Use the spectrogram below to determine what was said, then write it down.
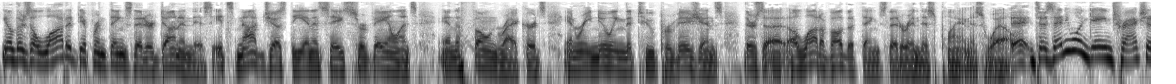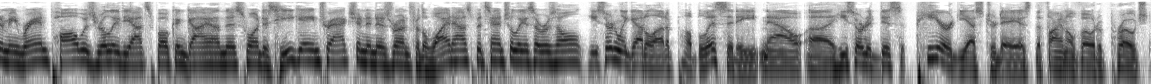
you know, there's a lot of different things that are done in this. It's not just the NSA surveillance and the phone records and renewing the two provisions. There's a, a lot of other things that are in this plan as well. Uh, does anyone gain traction? I mean, Rand Paul was really the outspoken guy on this one. Does he gain traction in his run for the White House potentially as a result? He certainly got a lot of publicity. Now, uh, he sort of disappeared yesterday as the final vote approached.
